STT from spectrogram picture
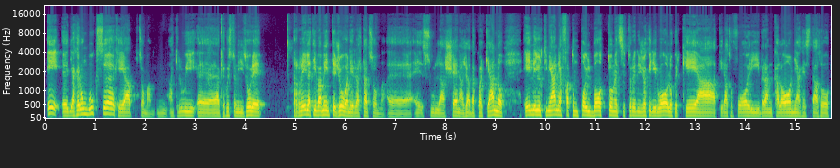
E eh, di Acheron Books, che ha, insomma, anche lui, eh, anche questo è un editore relativamente giovane in realtà insomma eh, è sulla scena già da qualche anno e negli ultimi anni ha fatto un po' il botto nel settore dei giochi di ruolo perché ha tirato fuori Brancalonia che è stato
